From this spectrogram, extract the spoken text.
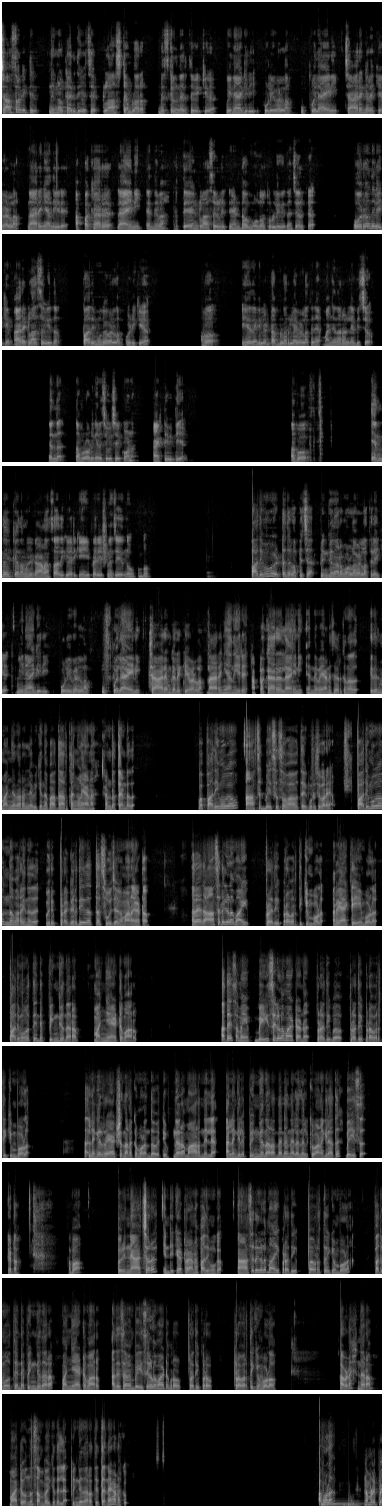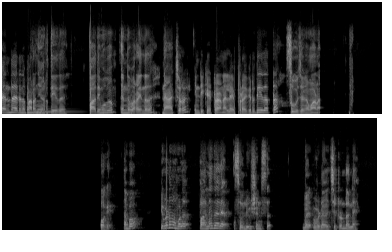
ശാസ്ത്ര കിറ്റിൽ നിങ്ങൾ കരുതി വെച്ച ഗ്ലാസ് ടംബ്ലർ ഡെസ്കിൽ നിരത്തി വെക്കുക. വിനാഗിരി പുളിവെള്ളം ഉപ്പ് ലായനി ചാരം കലക്കിയ വെള്ളം നാരങ്ങാനീര് അപ്പക്കാര ലായനി എന്നിവ പ്രത്യേകം ഗ്ലാസ്സുകളിൽ രണ്ടോ മൂന്നോ തുള്ളി വീതം ചേർക്കുക. ഓരോന്നിലേക്കും അര ഗ്ലാസ് വീതം പതിമുഖ വെള്ളം ഒഴിക്കുക. അപ്പോൾ ഏതെങ്കിലും ടബ്ലറിലെ വെള്ളത്തിന് മഞ്ഞനിറം ലഭിച്ചോ എന്ന് നമ്മളോട് ഇങ്ങനെ ചോദിച്ചേക്കുവാണ്. ആക്ടിവിറ്റിയാണ് അപ്പോ എന്തൊക്കെ നമുക്ക് കാണാൻ സാധിക്കുമായിരിക്കും ഈ പരീക്ഷണം ചെയ്ത് നോക്കുമ്പോൾ പതിമുഖം ഇട്ട് തിളപ്പിച്ച പിങ്ക് നിറമുള്ള വെള്ളത്തിലേക്ക് വിനാഗിരി പുളിവെള്ളം ഉപ്പ് ലായനി ചാരം കലക്കിയ വെള്ളം നാരങ്ങാനീര് അപ്പക്കാര ലായനി എന്നിവയാണ് ചേർക്കുന്നത്. ഇതിൽ മഞ്ഞ നിറം ലഭിക്കുന്ന പദാർത്ഥങ്ങളെയാണ് കണ്ടെത്തേണ്ടത്. അപ്പൊ പതിമുഖവും ആസിഡ് ബേസ് സ്വഭാവത്തെ കുറിച്ച് പറയാം. പതിമുഖം എന്ന് പറയുന്നത് ഒരു പ്രകൃതിദത്ത സൂചകമാണ് കേട്ടോ. അതായത് ആസിഡുകളുമായി പ്രതിപ്രവർത്തിക്കുമ്പോൾ റിയാക്ട് ചെയ്യുമ്പോൾ പതിമുഖത്തിന്റെ പിങ്ക് നിറം മഞ്ഞയായിട്ട് മാറും. അതേസമയം ബേസുകളുമായിട്ടാണ് പ്രതിപ പ്രതിപ്രവർത്തിക്കുമ്പോൾ അല്ലെങ്കിൽ റിയാക്ഷൻ നടക്കുമ്പോൾ എന്തോ പറ്റും? നിറം മാറുന്നില്ല. അല്ലെങ്കിൽ പിങ്ക് നിറം തന്നെ നിലനിൽക്കുവാണെങ്കിൽ അത് ബേസ് കേട്ടോ? അപ്പോൾ ഒരു നാച്ചുറൽ ഇൻഡിക്കേറ്ററാണ് പതിമുഖം. ആസിഡുകളുമായി പ്രതിപ്രവർത്തിക്കുമ്പോൾ പതിമുഖത്തിന്റെ പിങ്ക് നിറം മഞ്ഞയായിട്ട് മാറും. അതേസമയം ബേസുകളുമായിട്ട് പ്രതി പ്രവർത്തിക്കുമ്പോഴോ അവിടെ നിറം മാറ്റമൊന്നും സംഭവിക്കത്തില്ല. പിങ്ക് നിറത്തിൽ തന്നെ കിടക്കും. അപ്പോൾ നമ്മളിപ്പോൾ എന്തായിരുന്നു പറഞ്ഞു നിർത്തിയത്? പതിമുഖം എന്ന് പറയുന്നത് നാച്ചുറൽ ഇൻഡിക്കേറ്റർ ആണ് അല്ലെ? പ്രകൃതിദത്ത സൂചകമാണ്. ഓക്കെ. അപ്പോൾ ഇവിടെ നമ്മൾ പലതരം സൊല്യൂഷൻസ് ഇവിടെ വെച്ചിട്ടുണ്ട് അല്ലെ?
